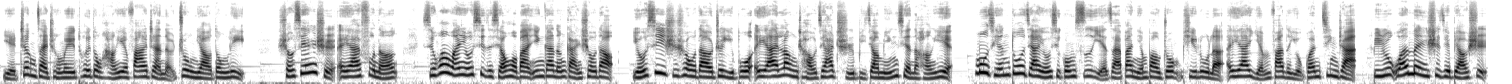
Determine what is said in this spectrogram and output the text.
也正在成为推动行业发展的重要动力。首先是 AI 赋能，喜欢玩游戏的小伙伴应该能感受到，游戏是受到这一波 AI 浪潮加持比较明显的行业。目前，多家游戏公司也在半年报中披露了 AI 研发的有关进展。比如，完美世界表示，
